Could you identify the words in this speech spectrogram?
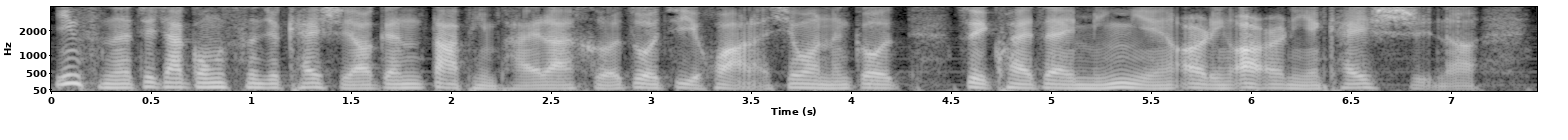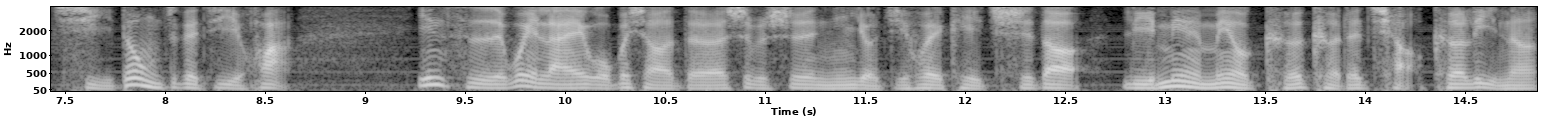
因此呢，这家公司就开始要跟大品牌来合作计划了，希望能够最快在明年二零二二年开始呢启动这个计划。因此，未来我不晓得是不是您有机会可以吃到里面没有可可的巧克力呢？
